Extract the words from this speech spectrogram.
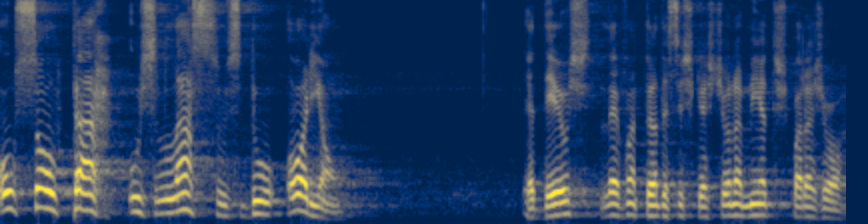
ou soltar os laços do Orion. É Deus levantando esses questionamentos para Jó.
